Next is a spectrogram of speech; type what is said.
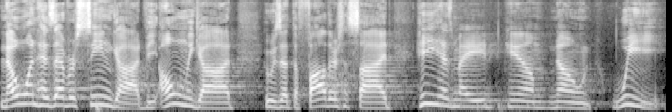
No one has ever seen God, the only God who is at the Father's side. He has made him known. We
